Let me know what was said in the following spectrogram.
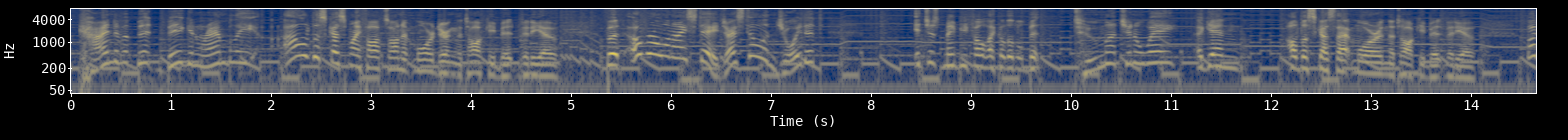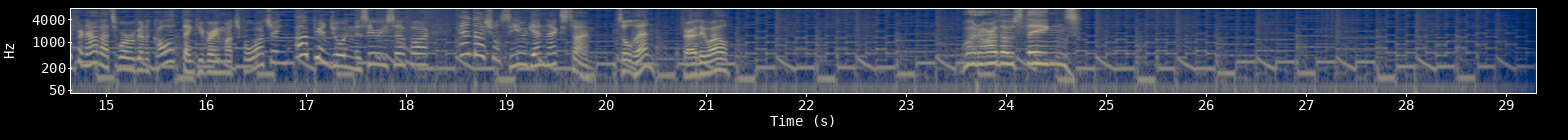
Kind of a bit big and rambly. I'll discuss my thoughts on it more during the Talkie Bit video. But overall a nice stage, I still enjoyed it. It just maybe felt like a little bit too much in a way. Again, I'll discuss that more in the Talkie Bit video. But for now, that's where we're going to call it. Thank you very much for watching. I hope you're enjoying the series so far, and I shall see you again next time. Until then, fare thee well. What are those things?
